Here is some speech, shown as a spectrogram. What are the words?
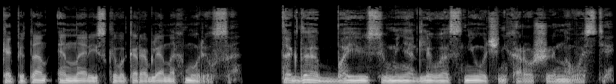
Капитан энарийского корабля нахмурился. «Тогда, боюсь, у меня для вас не очень хорошие новости.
